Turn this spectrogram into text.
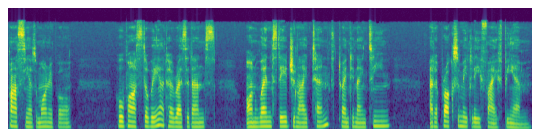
Pasias Monipo, who passed away at her residence on Wednesday, July 10, 2019, at approximately 5 p.m.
